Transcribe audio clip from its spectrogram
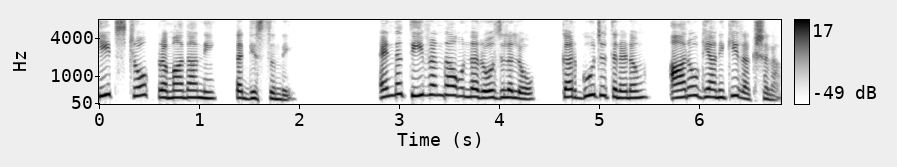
హీట్ స్ట్రోక్ ప్రమాదాన్ని తగ్గిస్తుంది. ఎండ తీవ్రంగా ఉన్న రోజులలో కర్బూజ తినడం ఆరోగ్యానికి రక్షణ.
